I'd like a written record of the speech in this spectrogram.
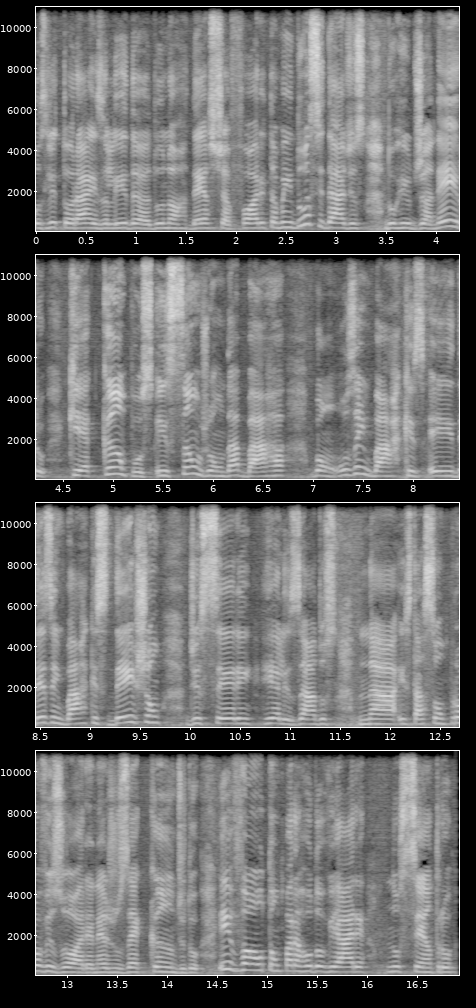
os litorais ali do Nordeste afora e também duas cidades do Rio de Janeiro, que é Campos e São João da Barra, bom, os embarques e desembarques deixam de serem realizados na estação provisória, né, José Cândido, e voltam para a rodoviária no centro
